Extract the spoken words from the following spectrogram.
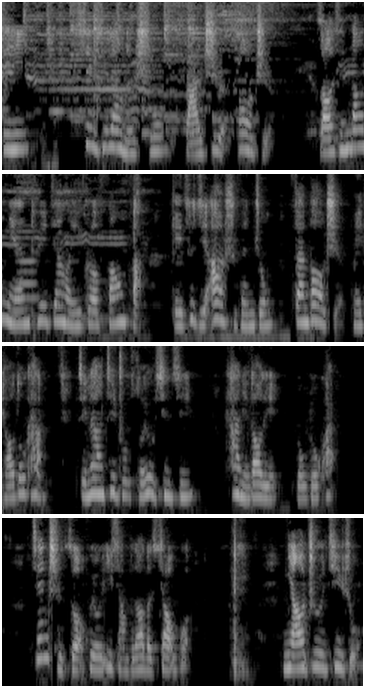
第一，信息量的书、杂志、报纸。老秦当年推荐了一个方法，给自己二十分钟翻报纸，每条都看，尽量记住所有信息，看你到底有多快。坚持做会有意想不到的效果。你要注意记住，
